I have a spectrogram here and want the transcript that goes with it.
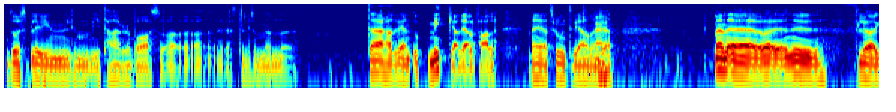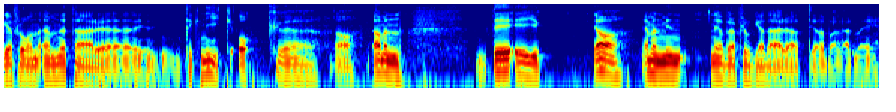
Då spelade vi in liksom gitarr och bas och resten liksom. Men eh, där hade vi en uppmickad i alla fall. Men jag tror inte vi använde Nej. den. Men eh, nu flög jag från ämnet här, eh, teknik och eh, ja, ja men det är ju, ja, ja men min, när jag började plugga där att jag bara lärde mig,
